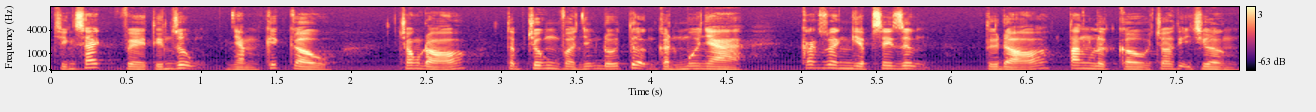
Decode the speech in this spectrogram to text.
chính sách về tín dụng nhằm kích cầu, trong đó tập trung vào những đối tượng cần mua nhà, các doanh nghiệp xây dựng, từ đó tăng lực cầu cho thị trường.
